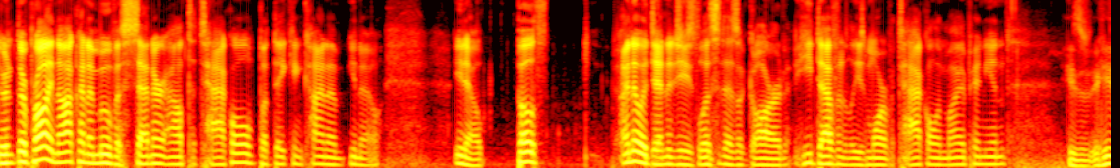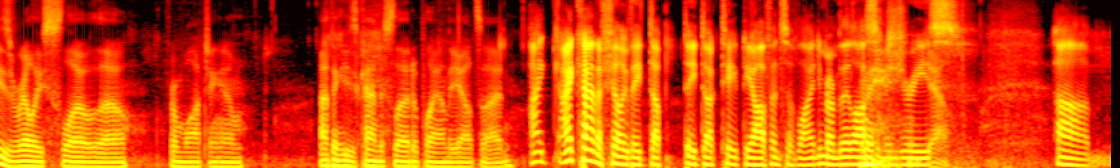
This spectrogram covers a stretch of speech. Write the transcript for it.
they're they're probably not going to move a center out to tackle, but they can kind of, you know, you know, both. I know Adeniji is listed as a guard. He definitely is more of a tackle, in my opinion. He's he's really slow though. From watching him, I think he's kind of slow to play on the outside. I, I kind of feel like they duct they duct taped the offensive line. You remember they lost some injuries. yeah. Um,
